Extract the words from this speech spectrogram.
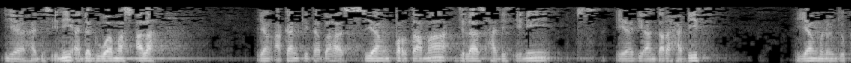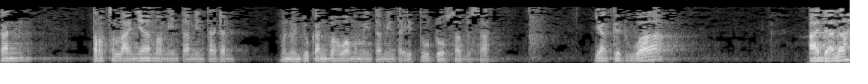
Ya, hadis ini ada dua masalah yang akan kita bahas. Yang pertama, jelas hadis ini ya di antara hadis yang menunjukkan tercelanya meminta-minta dan menunjukkan bahwa meminta-minta itu dosa besar. Yang kedua, adalah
